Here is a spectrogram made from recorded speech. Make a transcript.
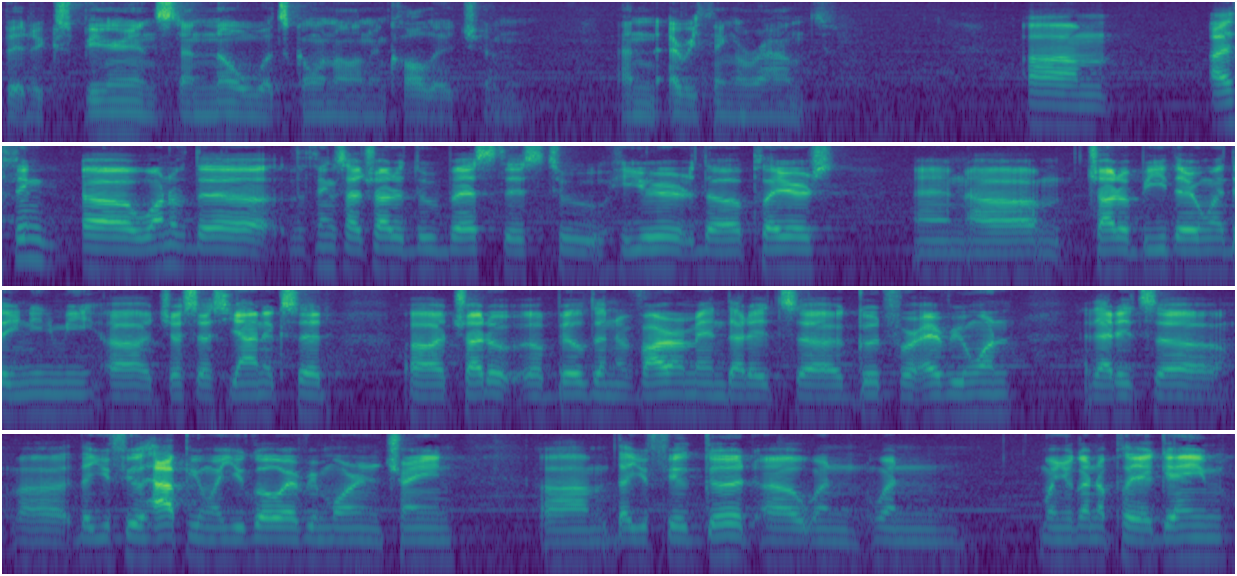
bit experienced and know what's going on in college and, and everything around. Um, I think uh, one of the, the things I try to do best is to hear the players and um, try to be there when they need me. Uh, just as Yannik said, uh, try to uh, build an environment that it's uh, good for everyone, that it's uh, that you feel happy when you go every morning to train, um, that you feel good when when when you're gonna play a game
